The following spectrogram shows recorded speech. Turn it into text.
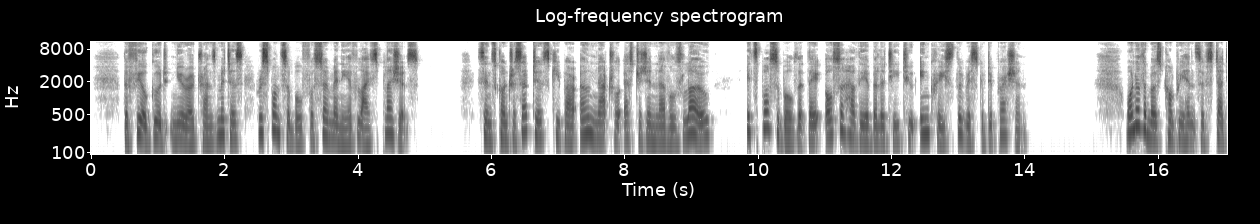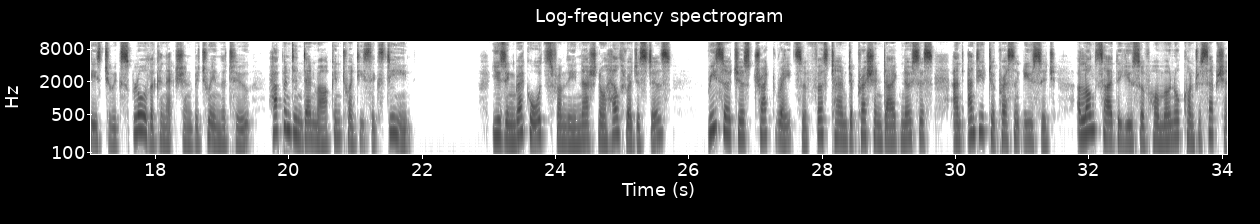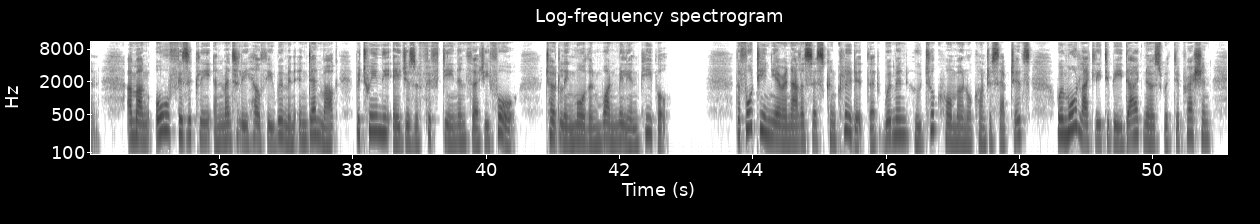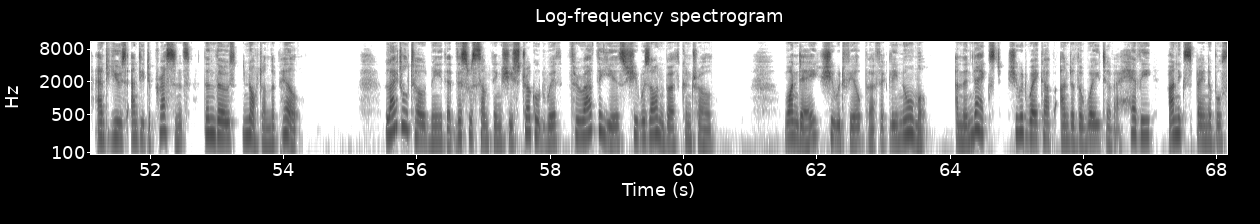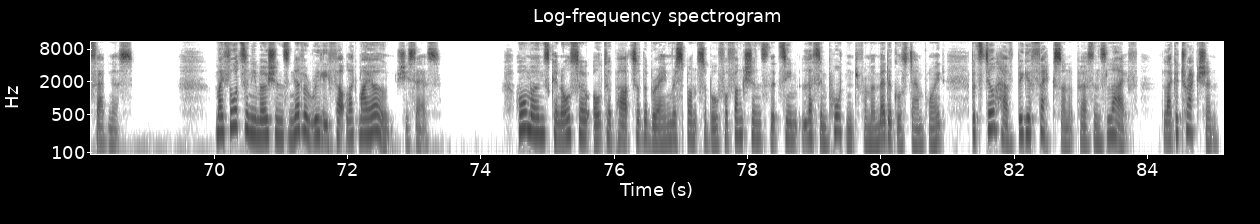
the feel good neurotransmitters responsible for so many of life's pleasures. Since contraceptives keep our own natural estrogen levels low, it's possible that they also have the ability to increase the risk of depression. One of the most comprehensive studies to explore the connection between the two happened in Denmark in 2016. Using records from the National Health Registers, researchers tracked rates of first time depression diagnosis and antidepressant usage alongside the use of hormonal contraception among all physically and mentally healthy women in Denmark between the ages of 15 and 34, totaling more than 1 million people. The 14 year analysis concluded that women who took hormonal contraceptives were more likely to be diagnosed with depression and use antidepressants than those not on the pill. Lytle told me that this was something she struggled with throughout the years she was on birth control. One day she would feel perfectly normal, and the next she would wake up under the weight of a heavy, unexplainable sadness. My thoughts and emotions never really felt like my own, she says. Hormones can also alter parts of the brain responsible for functions that seem less important from a medical standpoint, but still have big effects on a person's life, like attraction.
